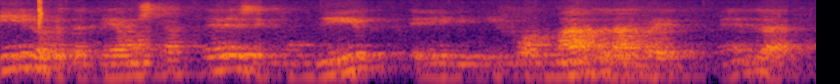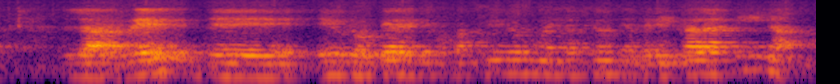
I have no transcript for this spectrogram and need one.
y lo que tendríamos que hacer es difundir eh, y formar la red. ¿eh? La, red de, europea de información y documentación de América Latina,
